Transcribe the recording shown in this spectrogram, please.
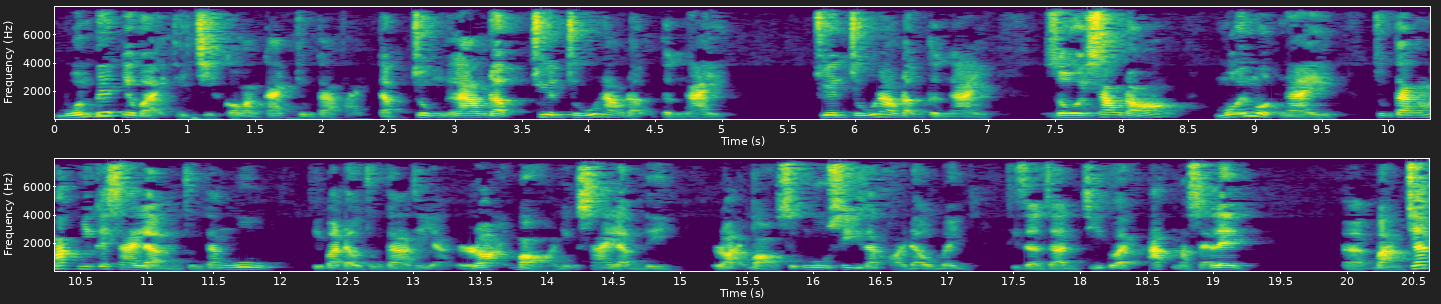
muốn biết như vậy thì chỉ có bằng cách chúng ta phải tập trung lao động chuyên chú lao động từng ngày. Chuyên chú lao động từng ngày. Rồi sau đó mỗi một ngày chúng ta mắc những cái sai lầm chúng ta ngu thì bắt đầu chúng ta gì ạ? Loại bỏ những sai lầm đi. Loại bỏ sự ngu si ra khỏi đầu mình thì dần dần trí tuệ ắt nó sẽ lên. À, bản chất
